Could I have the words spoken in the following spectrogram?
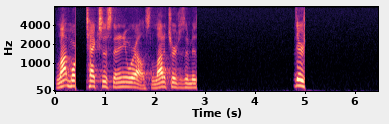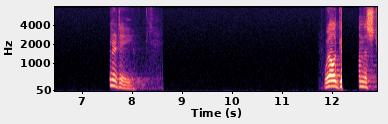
A lot more in Texas than anywhere else. A lot of churches in Mississippi. There's unity. Well, go on the street.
